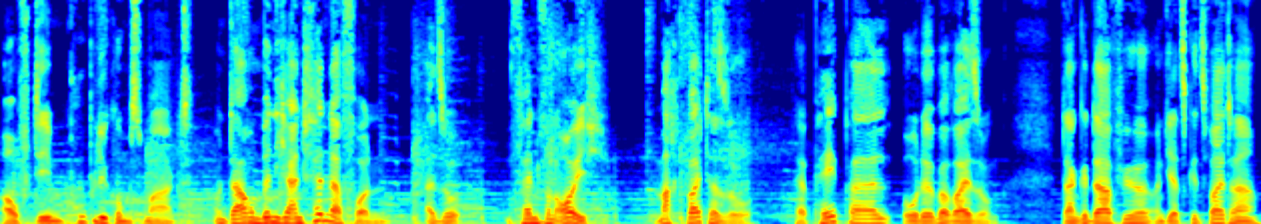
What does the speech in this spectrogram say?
auf dem Publikumsmarkt. Und darum bin ich ein Fan davon. Also ein Fan von euch. Macht weiter so. Per PayPal oder Überweisung. Danke dafür und jetzt geht's weiter.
